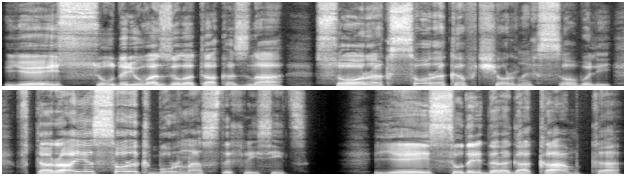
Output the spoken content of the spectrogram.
есть, сударь, у вас золота казна, Сорок сороков черных соболей, вторая сорок бурнастых лисиц. Есть, сударь, дорога камка,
